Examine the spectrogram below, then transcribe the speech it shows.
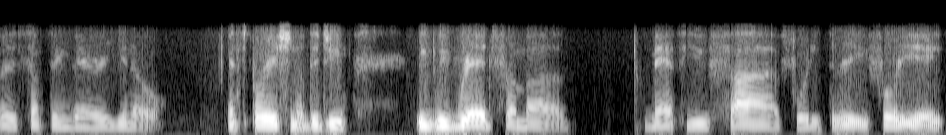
but something very, you know, inspirational. Did you? We we read from uh, Matthew five forty three forty eight,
